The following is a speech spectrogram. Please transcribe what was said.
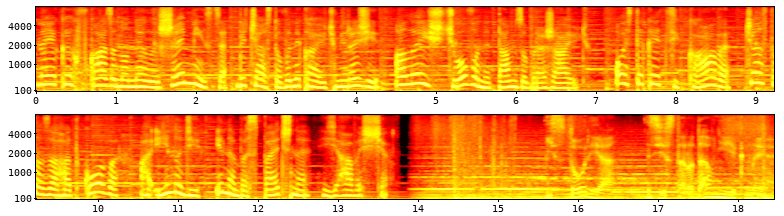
на яких вказано не лише місце, де часто виникають міражі, але й що вони там зображають. Ось таке цікаве, часто загадкове, а іноді і небезпечне явище. Історія зі стародавньої книги.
